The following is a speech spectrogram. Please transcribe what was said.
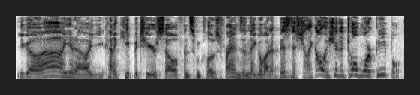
you go, oh, you know, you kind of keep it to yourself and some close friends and they go out of business. You're like, oh, I should have told more people.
